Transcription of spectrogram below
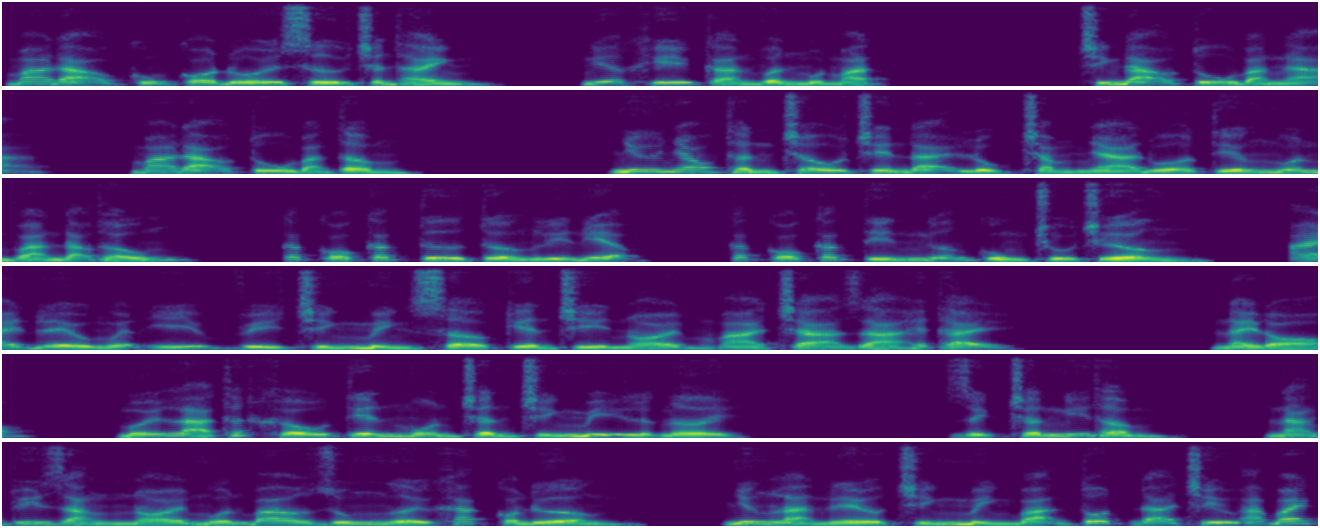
ma đạo cũng có đối xử chân thành, nghĩa khí can vân một mặt. Chính đạo tu bản ngã, ma đạo tu bản tâm. Như nhau thần châu trên đại lục trăm nhà đua tiếng muôn vàn đạo thống, các có các tư tưởng lý niệm, các có các tín ngưỡng cùng chủ trương, ai đều nguyện ý vì chính mình sở kiên trì nói mà trả giá hết thảy. Này đó, mới là thất khấu tiên môn chân chính mị lực nơi. Dịch chân nghĩ thầm, nàng tuy rằng nói muốn bao dung người khác con đường, nhưng là nếu chính mình bạn tốt đã chịu áp bách,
